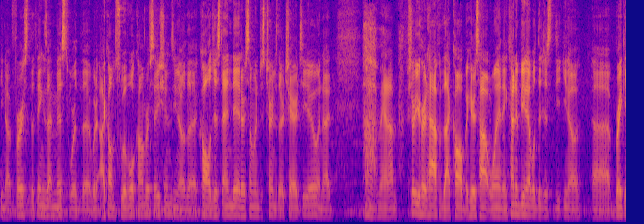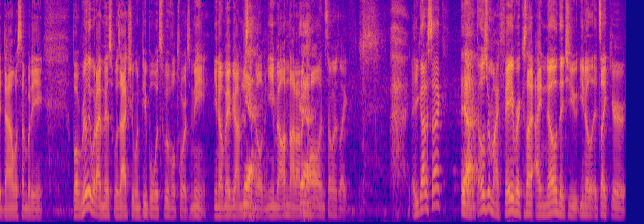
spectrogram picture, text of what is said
you know, at first the things I missed were the what I call them swivel conversations. You know, the call just ended, or someone just turns their chair to you, and I'd, ah, man, I'm sure you heard half of that call, but here's how it went, and kind of being able to just you know uh, break it down with somebody. But really, what I missed was actually when people would swivel towards me. You know, maybe I'm just yeah. in the middle of an email, I'm not on yeah. a call, and someone's like, hey, "You got a sec?" Yeah, like, those are my favorite because I, I know that you you know it's like you're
